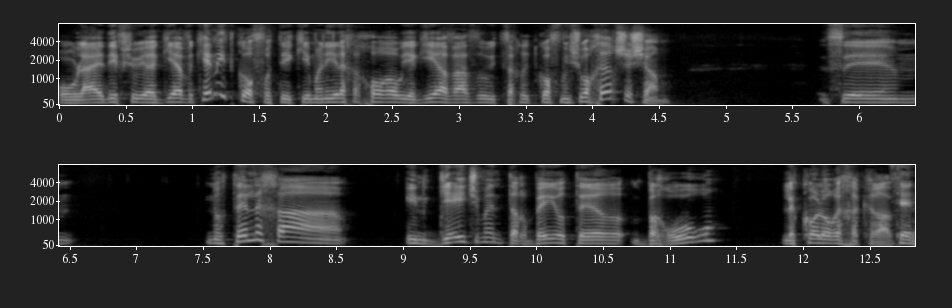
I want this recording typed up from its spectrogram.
או אולי עדיף שהוא יגיע וכן יתקוף אותי, כי אם אני אלך אחורה הוא יגיע ואז הוא יצטרך לתקוף מישהו אחר ששם. זה נותן לך engagement הרבה יותר ברור לכל אורך הקרב. כן,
